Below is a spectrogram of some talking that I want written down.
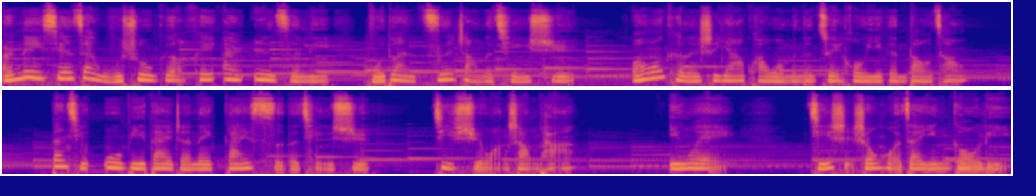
而那些在无数个黑暗日子里不断滋长的情绪，往往可能是压垮我们的最后一根稻草。但请务必带着那该死的情绪，继续往上爬，因为即使生活在阴沟里，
